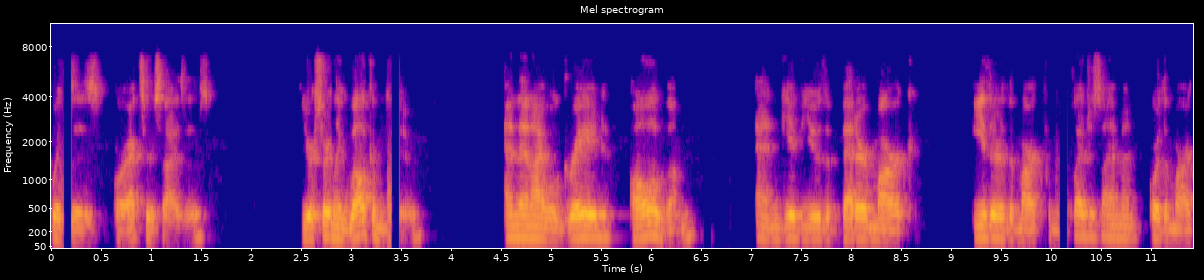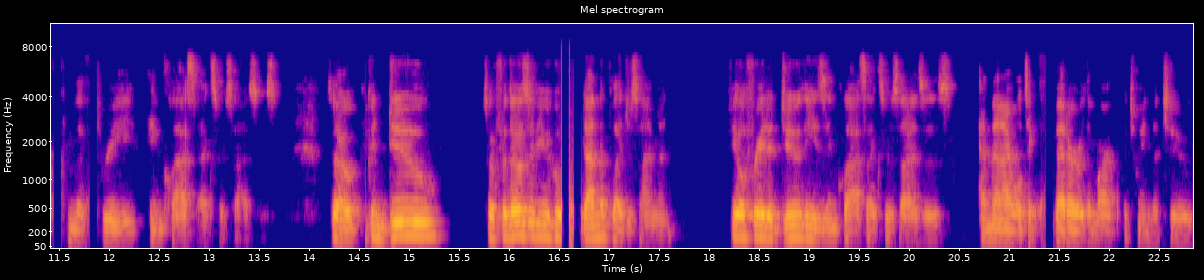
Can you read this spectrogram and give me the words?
quizzes or exercises, you're certainly welcome to. And then I will grade all of them and give you the better mark either the mark from the pledge assignment or the mark from the three in-class exercises. So you can do, so for those of you who have done the pledge assignment, feel free to do these in-class exercises, and then I will take the better of the mark between the two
